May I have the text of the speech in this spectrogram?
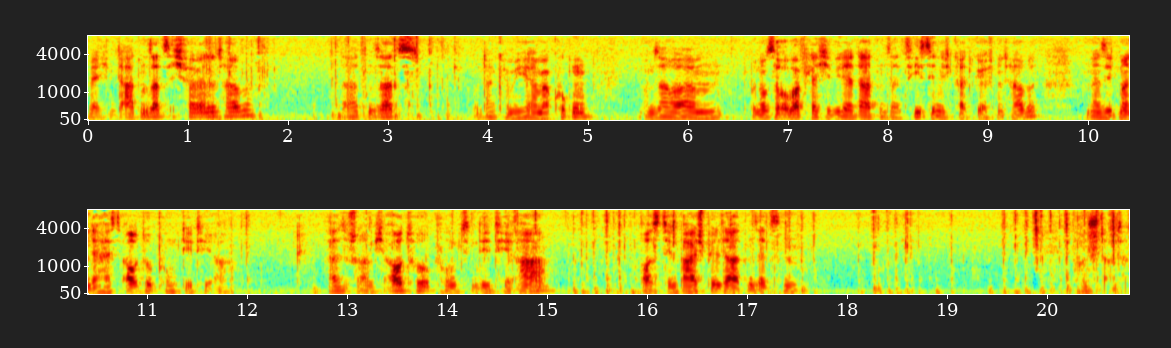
welchen Datensatz ich verwendet habe. Datensatz. Und dann können wir hier einmal gucken, in unserer ähm, Benutzeroberfläche, wie der Datensatz hieß, den ich gerade geöffnet habe. Und dann sieht man, der heißt auto.dta. Also schreibe ich auto.dta aus den Beispieldatensätzen von Starter.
